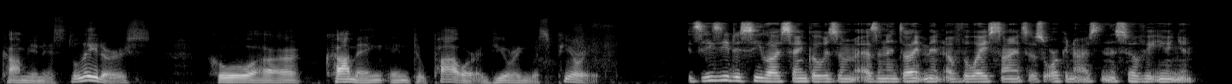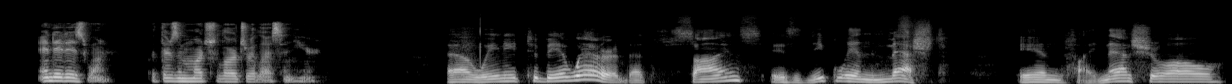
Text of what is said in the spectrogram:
communist leaders who are coming into power during this period. It's easy to see Lysenkoism as an indictment of the way science was organized in the Soviet Union. And it is one, but there's a much larger lesson here. And we need to be aware that science is deeply enmeshed in financial,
